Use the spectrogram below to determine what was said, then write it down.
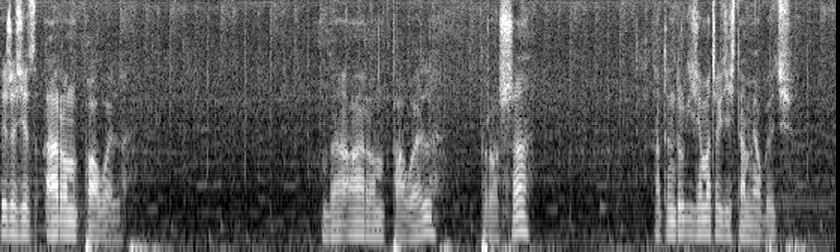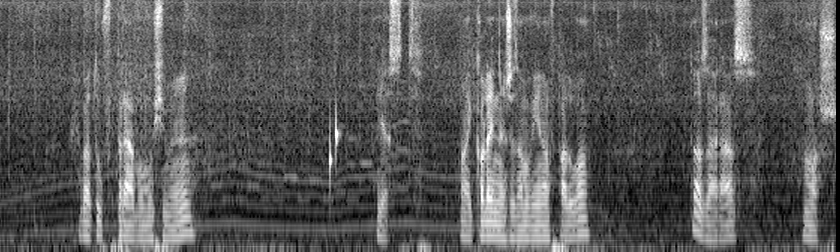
Tyżeś jest Aaron Powell. B. Aaron Powell. Proszę. A ten drugi ziemaczek gdzieś tam miał być. Chyba tu w prawo musimy. Jest. No i kolejne jeszcze zamówienie nam wpadło. To zaraz. Moż.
